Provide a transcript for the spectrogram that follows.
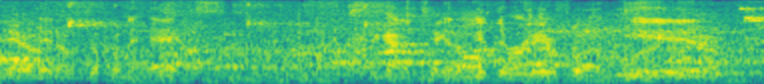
Yeah. They don't jump on the X. They got to take They don't off get their fair from buck. the wood. Yeah.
